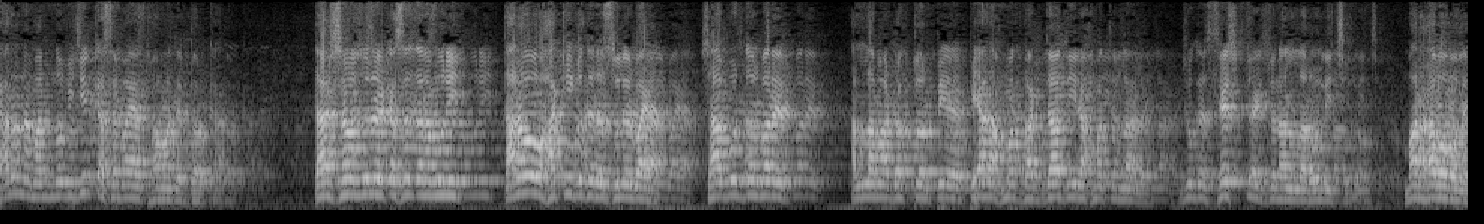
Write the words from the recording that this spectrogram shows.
কারণ আমার নবীজির কাছে বায়াত হওয়া আমাদের দরকার। তার শাহজুরের কাছে যারা মুরিদ, তারাও হাকিকতে রসুলের বায়াত। শাহপুর দরবারের আল্লামা ডক্টর পেয়ার আহমদ বাগদাদি রহমতুল্লাহ যুগের শ্রেষ্ঠ একজন আল্লাহর অলি ছিল। মারহাবা বলে।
